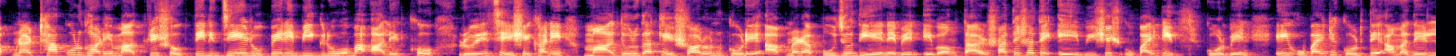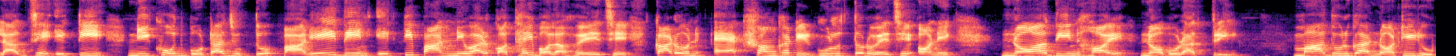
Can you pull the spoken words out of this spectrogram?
আপনার ঠাকুর ঘরে মাতৃশক্তির যে রূপেরই বিগ্রহ বা আলেখ্য রয়েছে, সেখানে মা দুর্গাকে স্মরণ করে আপনারা পুজো দিয়ে নেবেন এবং তার সাথে সাথে এই বিশেষ উপায়টি করবেন। এই উপায়টি করতে আমাদের লাগছে একটি নিখুঁত বোটাযুক্ত পান। এই দিন একটি পান নেওয়ার কথাই বলা হয়েছে, কারণ এক সংখ্যাটির গুরুত্ব রয়েছে অনেক। ন দিন হয় নবরাত্রি। মা দুর্গার নটি রূপ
